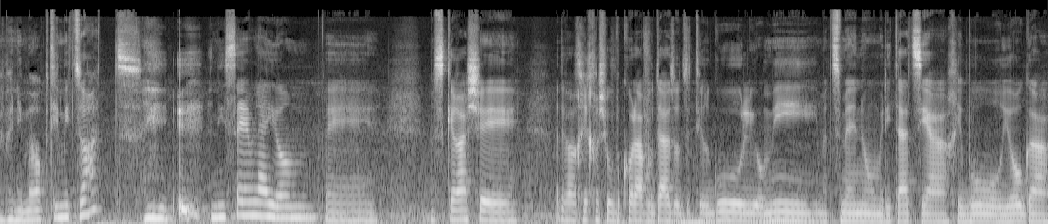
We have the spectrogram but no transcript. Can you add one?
ובנימה אופטימית זאת, אני אסיים להיום, ומזכירה שהדבר הכי חשוב בכל העבודה הזאת זה תרגול יומי עם עצמנו, מדיטציה, חיבור, יוגה,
